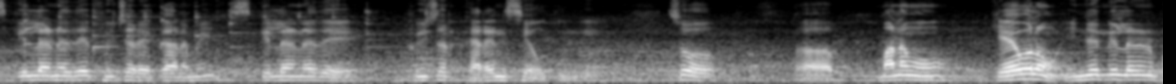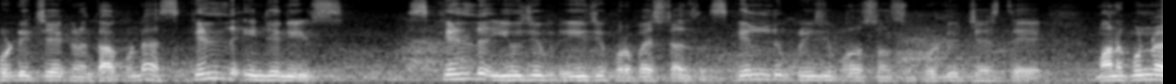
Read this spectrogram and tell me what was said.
స్కిల్ అనేదే ఫ్యూచర్ ఎకానమీ స్కిల్ అనేదే ఫ్యూచర్ కరెన్సీ అవుతుంది. సో మనము కేవలం ఇంజనీర్లను ప్రొడ్యూస్ చేయడం కాకుండా skilled engineers skilled UG easy professionals skilled PG professionals produce చేస్తే మనకున్న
